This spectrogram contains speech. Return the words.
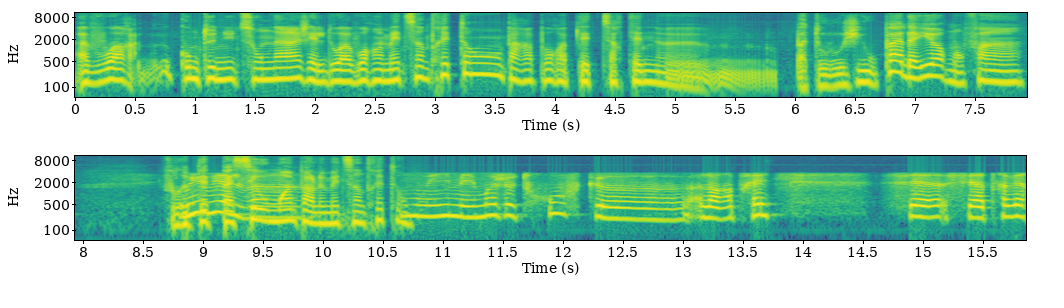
avoir, compte tenu de son âge, elle doit avoir un médecin traitant par rapport à peut-être certaines pathologies ou pas d'ailleurs, mais enfin, il faudrait peut-être passer au moins par le médecin traitant. Oui, mais moi je trouve que, alors après, c'est à travers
